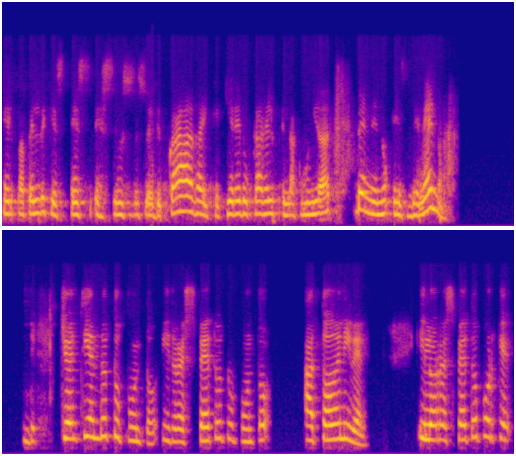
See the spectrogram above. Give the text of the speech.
el papel de que es, es, es, educada y que quiere educar en la comunidad, veneno es veneno. Yo entiendo tu punto y respeto tu punto a todo nivel. Y lo respeto porque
